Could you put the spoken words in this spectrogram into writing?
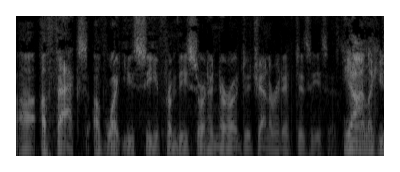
uh, effects of what you see from these sort of neurodegenerative diseases. Yeah, and like you,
